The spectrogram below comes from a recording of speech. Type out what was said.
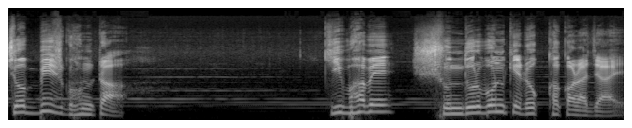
চব্বিশ ঘণ্টা কীভাবে সুন্দরবনকে রক্ষা করা যায়?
